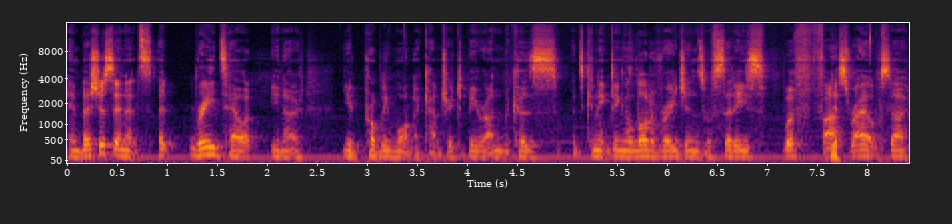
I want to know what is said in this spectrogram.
ambitious and it's it reads how it, you know you'd probably want a country to be run because it's connecting a lot of regions with cities with fast rail. So,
